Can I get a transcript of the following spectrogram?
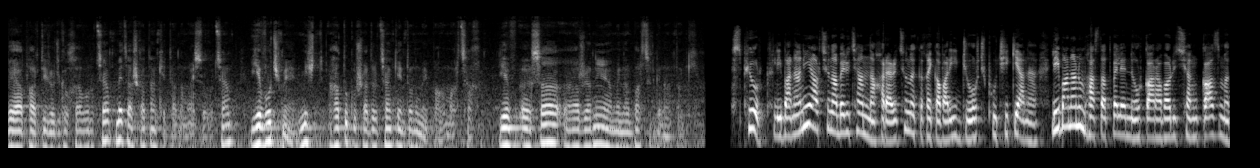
վեհապար տիրոջ գլխավորությամբ մեծ աշխատանք է տանում այս ուղությամբ եւ ոչ միայն միշտ հատուկ ուշադրության կենտրոնում է պահում Արցախը եւ սա արժանի է ամենաբարձր գնահատանքի Սփյուռք Լիբանանի արդյունաբերության նախարարությունը կղեկավարի Ջորջ Փուչիկյանը Լիբանանում հաստատվել է նոր կառավարության կազմը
